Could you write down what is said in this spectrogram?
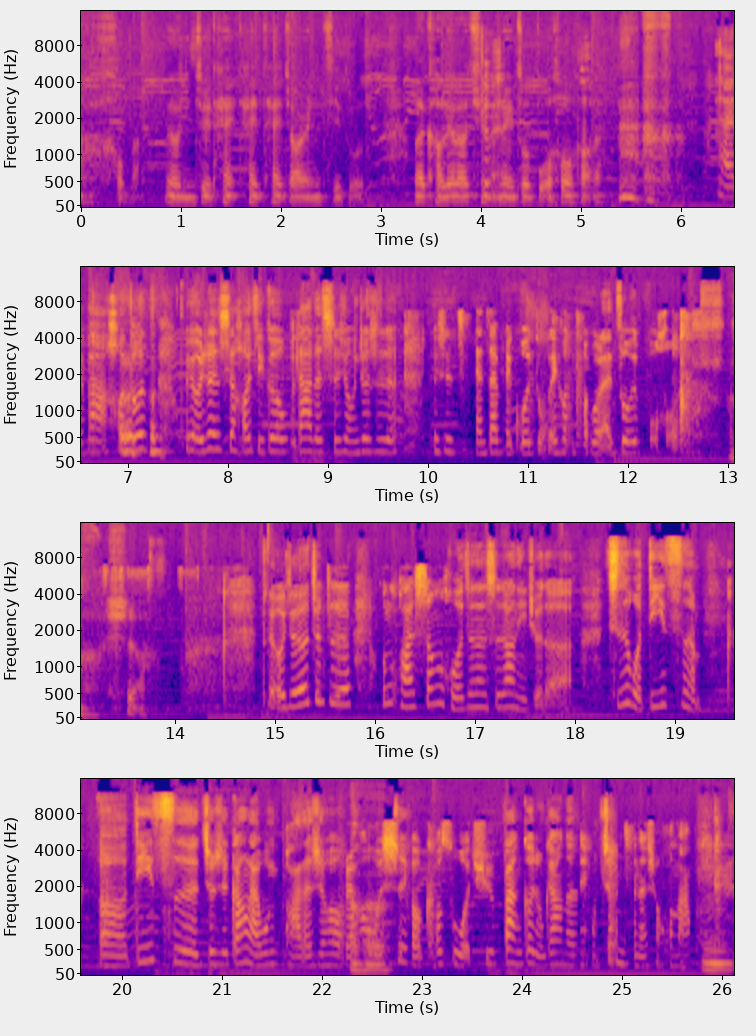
啊，好吧，没有你这太太太招人嫉妒了。我来考虑要不要去你那里做博后好了。来吧，好多我有认识好几个武大的师兄，就是就是之前在美国读了以后跑过来做博后。啊，是啊。对，我觉得就是温哥华生活真的是让你觉得，其实我第一次，呃，第一次就是刚来温哥华的时候，然后我室友告诉我去办各种各样的那种证件的时候嘛，嗯，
